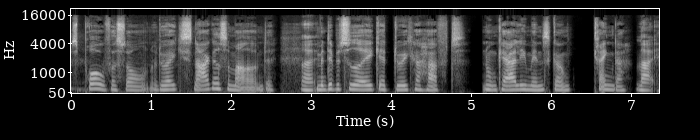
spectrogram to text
sprog for sorgen, og du har ikke snakket så meget om det. Nej. Men det betyder ikke, at du ikke har haft nogle kærlige mennesker omkring dig. Nej.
